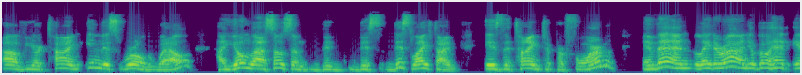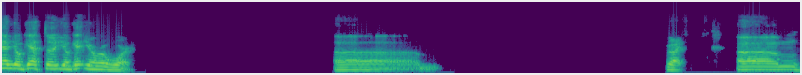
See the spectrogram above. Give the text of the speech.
of your time in this world well, Hayom la'asosam, this this lifetime is the time to perform, and then later on you'll go ahead and you'll get uh, you'll get your reward. Um, right. Um,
